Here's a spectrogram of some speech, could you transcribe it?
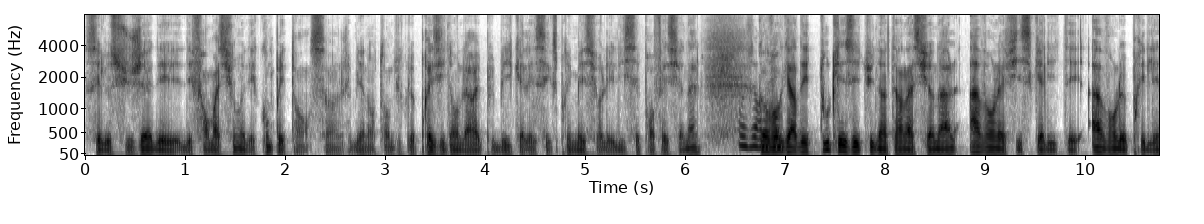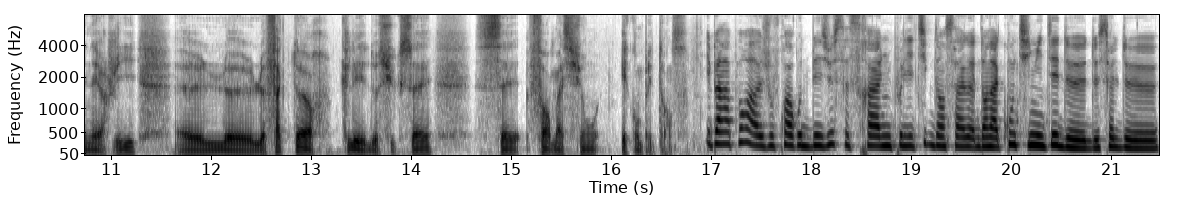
c'est le sujet des, formations et des compétences. Hein. J'ai bien entendu que le président de la République allait s'exprimer sur les lycées professionnels. Quand vous regardez toutes les études internationales, avant la fiscalité, avant le prix de l'énergie, euh, le, facteur clé de succès, c'est formation et compétences. Et par rapport à Geoffroy Roux de Bézieux, ça sera une politique dans, sa, dans la continuité de, celle de,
